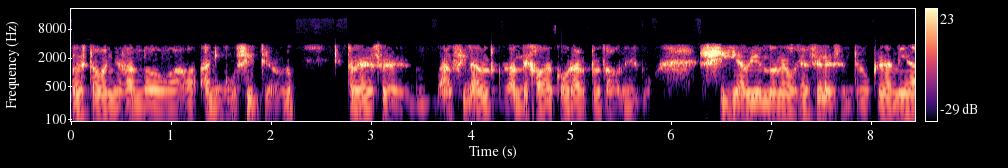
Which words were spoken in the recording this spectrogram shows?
no estaban llegando a, ningún sitio, ¿no? Entonces, eh, al final han dejado de cobrar protagonismo. Sigue habiendo negociaciones entre Ucrania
